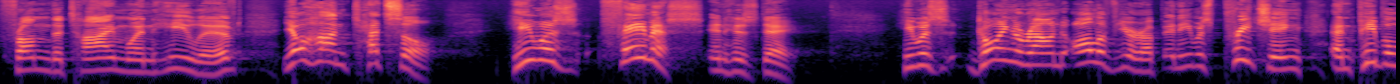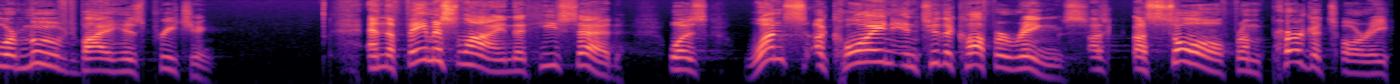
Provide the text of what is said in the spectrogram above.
from the time when he lived. Johann Tetzel, he was famous in his day. He was going around all of Europe and he was preaching, and people were moved by his preaching. And the famous line that he said was, Once a coin into the coffer rings, a, a soul from purgatory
